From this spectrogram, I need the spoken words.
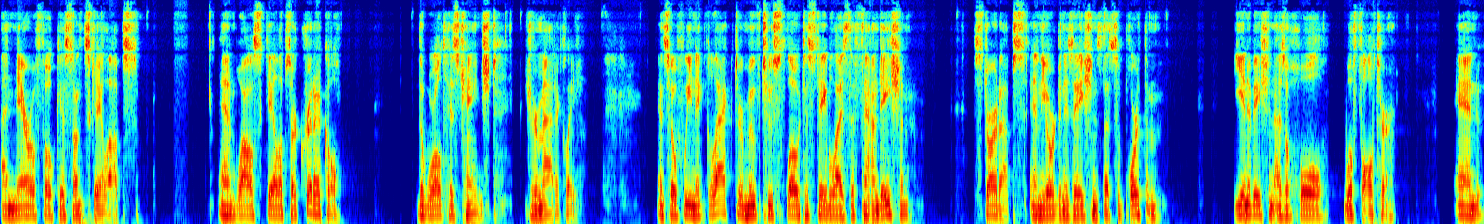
a narrow focus on scale ups. And while scale ups are critical, the world has changed dramatically. And so, if we neglect or move too slow to stabilize the foundation, startups, and the organizations that support them, the innovation as a whole will falter. And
